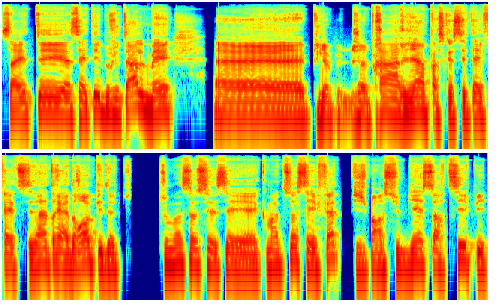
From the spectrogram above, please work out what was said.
Ça a été, ça a été brutal, mais euh, puis je le prends en rien parce que c'était effectivement très drôle. Puis de tout ça, c'est comment tout ça s'est fait. Puis je m'en suis bien sorti. Puis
